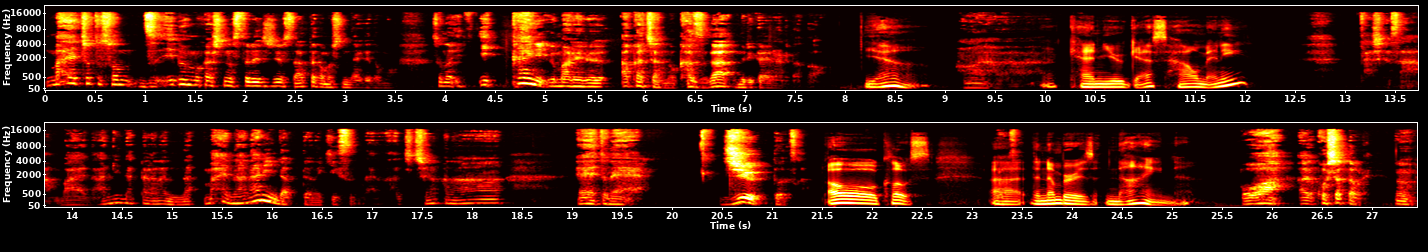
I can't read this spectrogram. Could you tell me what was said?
前ちょっとその、ずいぶん昔のストレージニュースであったかもしれないけども、その、い一回に生まれる赤ちゃんの数が塗り替えられたと。は Yeah. いはいはい。Can you guess how many? 確かさ、前何人だったかなな前7人だったような気するんだよな。違うかなえっ、ー、とね、10どうですか Oh, close. Uh, the number is nine. おわあ、越しちゃった俺。うん。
